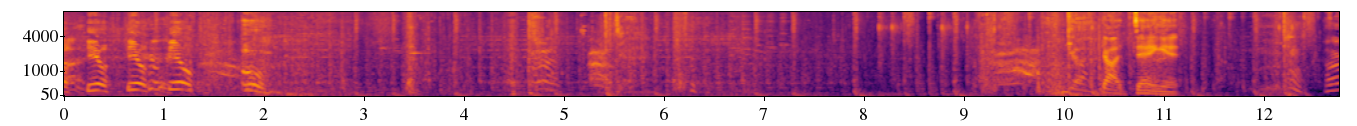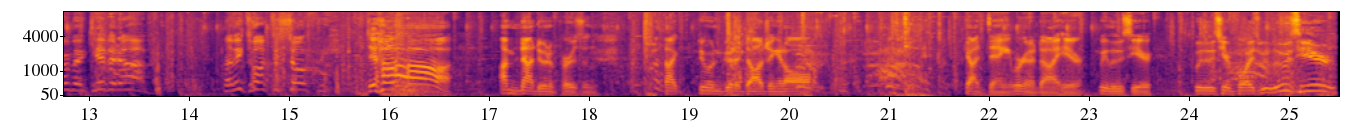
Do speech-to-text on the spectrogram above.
Heal, heal, heal, heal. Oh. God dang it. Herman, give it up. Let me talk to Sophie. Ah! I'm not doing a person. Not doing good at dodging at all. God dang it, we're gonna die here. We lose here. We lose here, boys. We lose here.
